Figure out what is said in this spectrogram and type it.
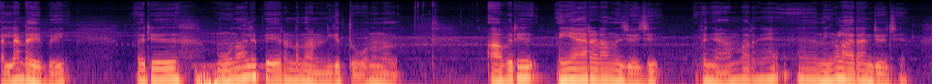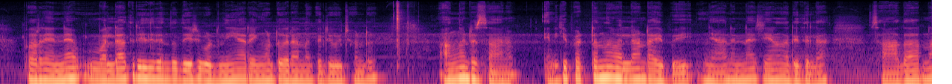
വല്ലാണ്ടായിപ്പോയി. ഒരു മൂന്നാൽ പേരുണ്ടെന്നാണ് എനിക്ക് തോന്നുന്നത്. അവർ നീ ആരാടാന്ന്? ചോദിച്ചു. അപ്പം ഞാൻ പറഞ്ഞ് "ഏഹ്, നിങ്ങൾ ആരാന്ന് ചോദിച്ചു പറഞ്ഞ് എന്നെ വല്ലാത്ത രീതിയിൽ എന്തോ ദേഷ്യപ്പെട്ടു. നീ ആരാ? ഇങ്ങോട്ട് വരാന്നൊക്കെ ചോദിച്ചുകൊണ്ട് അങ്ങനൊരു സാധനം. എനിക്ക് പെട്ടെന്ന് വല്ലാണ്ടായിപ്പോയി. ഞാൻ എന്നാ ചെയ്യണമെന്ന് അറിയത്തില്ല. സാധാരണ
